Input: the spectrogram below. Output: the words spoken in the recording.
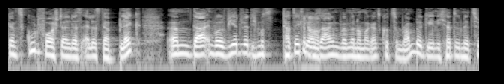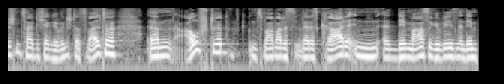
ganz gut vorstellen, dass Alistair Black ähm, da involviert wird. Ich muss tatsächlich genau. auch sagen, wenn wir noch mal ganz kurz zum Rumble gehen, ich hatte mir zwischenzeitlich ja gewünscht, dass Walter ähm, auftritt. Und zwar war das, wäre das gerade in, in äh, dem Maße gewesen, in dem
